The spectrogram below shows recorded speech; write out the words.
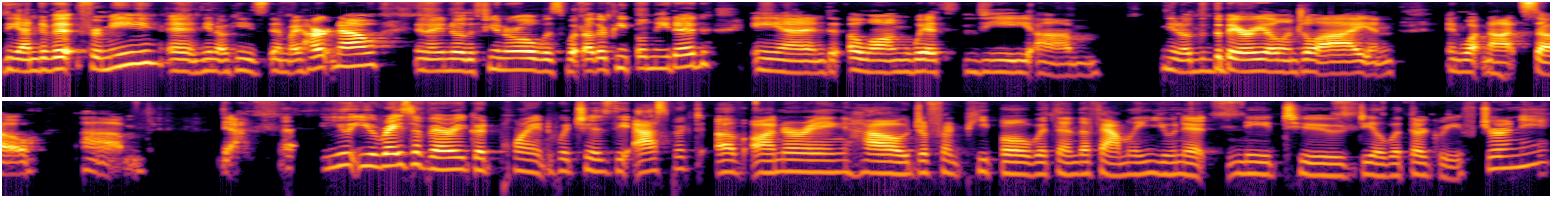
the end of it for me and you know he's in my heart now and i know the funeral was what other people needed and along with the um you know the, the burial in july and and whatnot so um yeah uh, you you raise a very good point which is the aspect of honoring how different people within the family unit need to deal with their grief journey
